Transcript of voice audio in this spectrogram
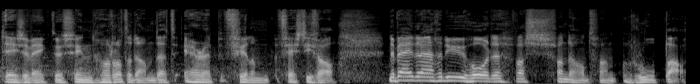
Deze week dus in Rotterdam, dat Arab Film Festival. De bijdrage die u hoorde was van de hand van Roel Pauw.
